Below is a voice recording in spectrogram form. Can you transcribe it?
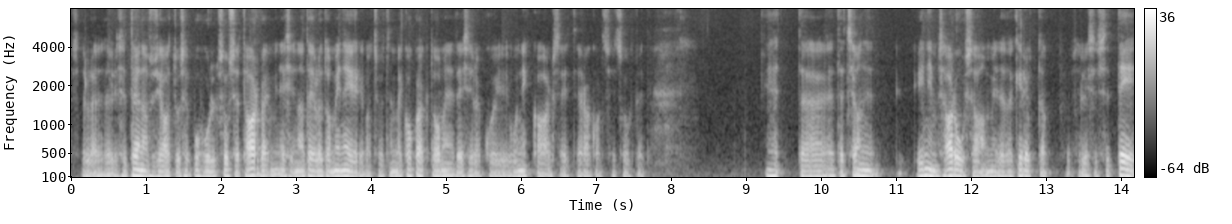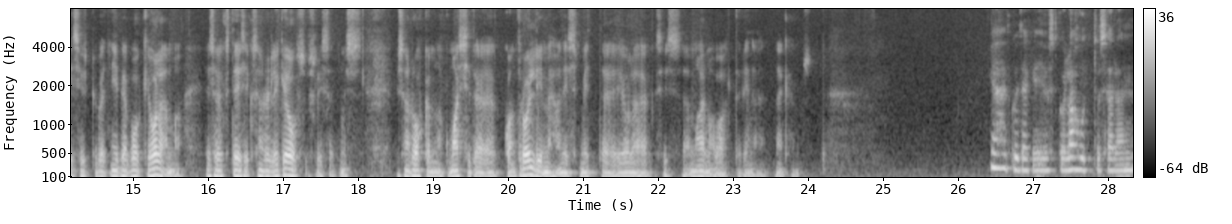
selle sellise tõenäosusjaotuse puhul suhteliselt harvemini esine, nad ei ole domineerivad suhted, me kogu aeg toome neid esile kui unikaalseid, erakordseid suhteid. et, et, et see on inimese arusaam, mida ta kirjutab sellisesse teesi, ütleb, et nii peabki olema ja selleks teesiks on religioossus lihtsalt, mis, mis on rohkem nagu masside kontrollimehhanism, mitte ei ole siis maailmavaateline nägemus. jah, et kuidagi justkui lahutusel on,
